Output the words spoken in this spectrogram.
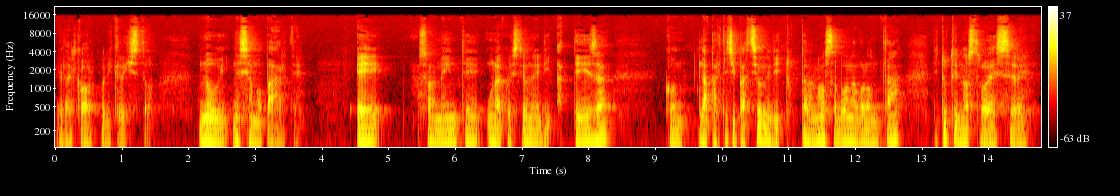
e dal corpo di Cristo, noi ne siamo parte. È solamente una questione di attesa con la partecipazione di tutta la nostra buona volontà, di tutto il nostro essere,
